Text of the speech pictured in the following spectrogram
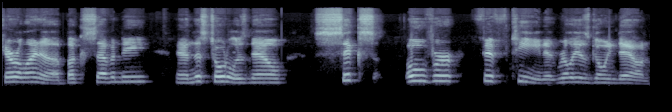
Carolina, a buck 70, and this total is now six over 15. It really is going down.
